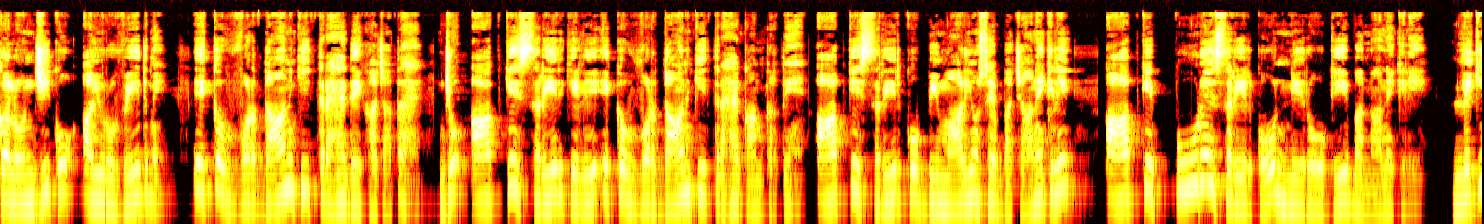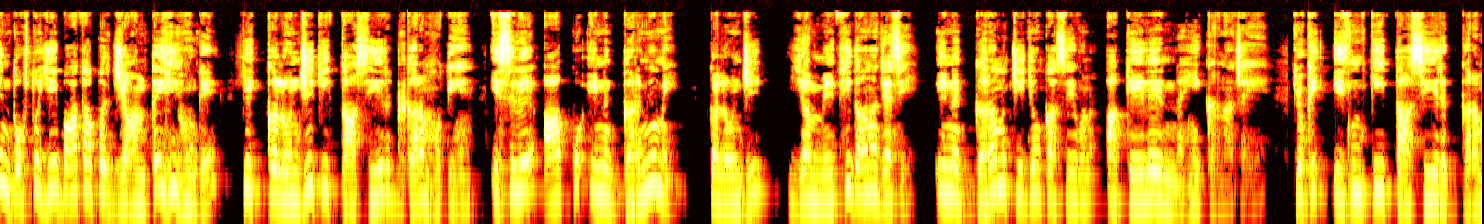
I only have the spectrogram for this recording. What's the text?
कलौंजी को आयुर्वेद में एक वरदान की तरह देखा जाता है, जो आपके शरीर के लिए एक वरदान की तरह काम करते हैं। आपके शरीर को बीमारियों से बचाने के लिए, आपके पूरे शरीर को निरोगी बनाने के लिए। लेकिन दोस्तों, ये बात आप जानते ही होंगे कि कलौंजी की तासीर गर्म होती है, इसलिए आपको इन गर्मियों में कलौंजी या मेथी दाना जैसे इन गर्म चीज़ों का सेवन अकेले नहीं करना चाहिए, क्योंकि इनकी तासीर गर्म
